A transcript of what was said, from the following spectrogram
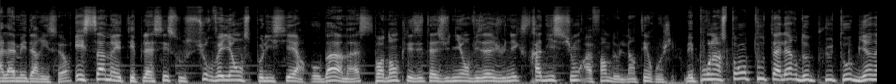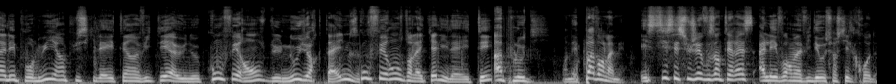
Alameda Research, et Sam a été placé sous surveillance policière aux Bahamas pendant que les États-Unis envisagent une extradition afin de l'interroger. Mais pour l'instant, tout a l'air de plutôt bien aller pour lui, hein, puisqu'il a été invité à une conférence du New York Times, conférence dans laquelle il a été applaudi. On n'est pas dans la mer. Et si ces sujets vous intéressent, allez voir ma vidéo sur Silk Road.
